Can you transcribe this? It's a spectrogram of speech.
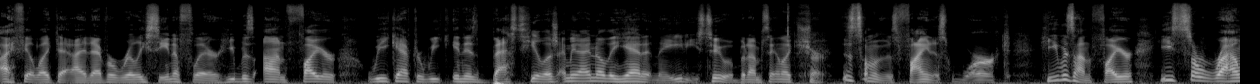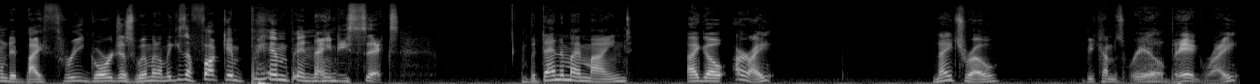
I feel like that I'd ever really seen a Flair. He was on fire week after week in his best heelish. I mean, I know that he had it in the 80s too, but I'm saying like Sure. this is some of his finest work. He was on fire. He's surrounded by three gorgeous women. I'm like, he's a fucking pimp in 96. But then in my mind, I go, all right, Nitro becomes real big, right?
